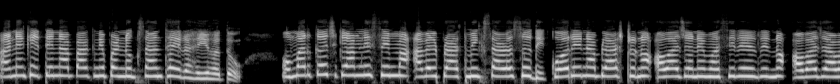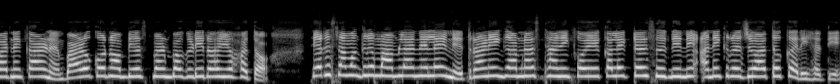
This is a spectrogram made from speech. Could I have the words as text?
અને ખેતીના પાકને પણ નુકસાન થઈ રહ્યું હતું. ઉમરકચ્છ ગામની સીમમાં આવેલ પ્રાથમિક શાળા સુધી કોરીના બ્લાસ્ટનો અવાજ અને મશીનરીનો અવાજ આવવાને કારણે બાળકોનો અભ્યાસ પણ બગડી રહ્યો હતો. ત્યારે સમગ્ર મામલાને લઈને ત્રણેય ગામના સ્થાનિકોએ કલેક્ટર સુધીની અનેક રજૂઆતો કરી હતી.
